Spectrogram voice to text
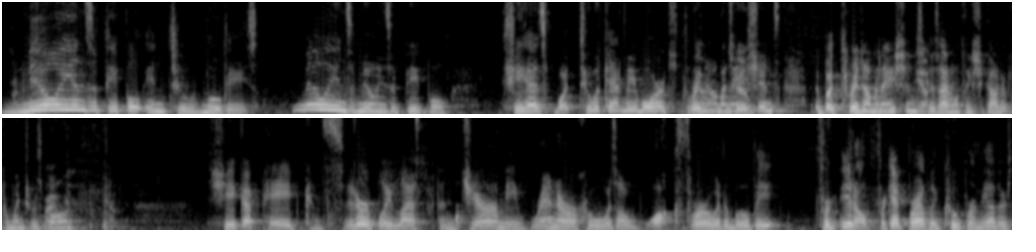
millions of people into movies, millions and millions of people. She has, what, two Academy Awards, three two. nominations? But three nominations, Yep. because I don't think she got it for Winter's Right. Bone. She got paid considerably less than Jeremy Renner, who was a walkthrough in a movie. For, you know, forget Bradley Cooper and the others.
